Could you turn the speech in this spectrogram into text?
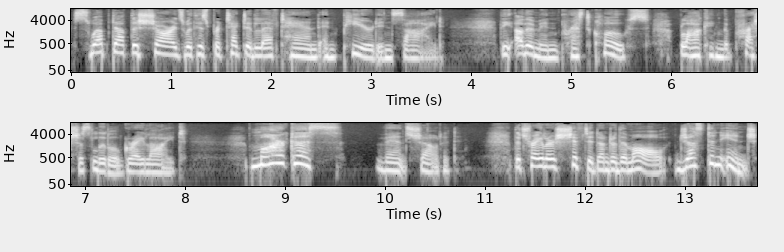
swept out the shards with his protected left hand and peered inside. The other men pressed close, blocking the precious little gray light. Marcus! Vance shouted. The trailer shifted under them all, just an inch,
